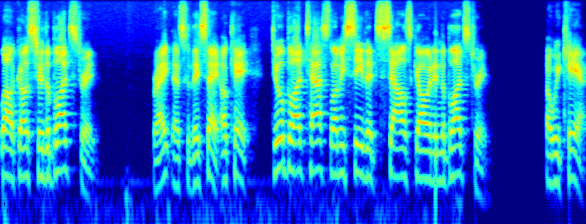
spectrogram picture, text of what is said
Well, it goes through the bloodstream, right? That's what they say. Okay, do a blood test. Let me see that cells going in the bloodstream. But we can't.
